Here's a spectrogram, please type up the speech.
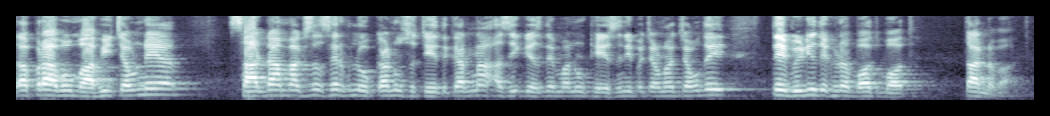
ਤਾਂ ਭਰਾਵੋ ਮਾਫੀ ਚਾਹੁੰਦੇ ਆ। ਸਾਡਾ ਮਕਸਦ ਸਿਰਫ ਲੋਕਾਂ ਨੂੰ ਸੁਚੇਤ ਕਰਨਾ, ਅਸੀਂ ਕਿਸੇ ਦੇ ਮਨ ਨੂੰ ਠੇਸ ਨਹੀਂ ਪਹੁੰਚਾਉਣਾ ਚਾਹੁੰਦੇ, ਤੇ ਵੀਡੀਓ ਦੇਖਣਾ ਬਹੁਤ ਬਹੁਤ ਧੰਨਵਾਦ।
